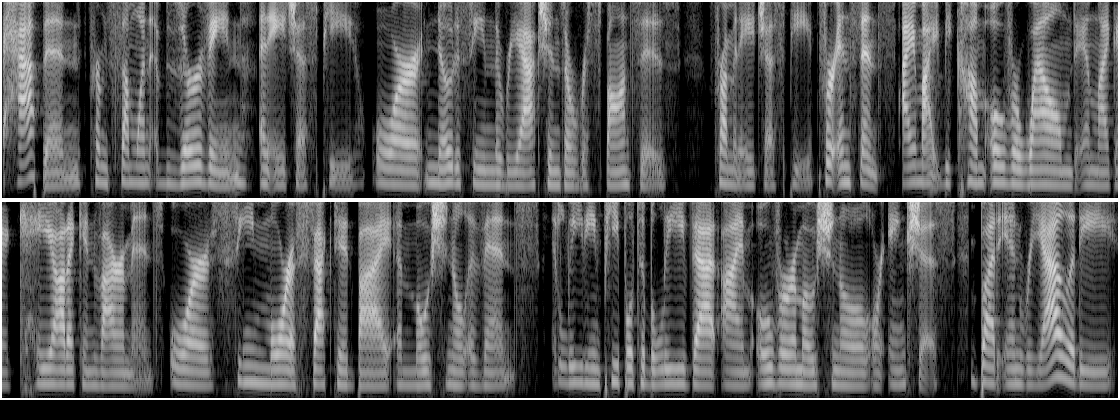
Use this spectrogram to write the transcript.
happen from someone observing observing an HSP or noticing the reactions or responses from an HSP. For instance, I might become overwhelmed in like a chaotic environment or seem more affected by emotional events, leading people to believe that I'm over emotional or anxious. But in reality,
